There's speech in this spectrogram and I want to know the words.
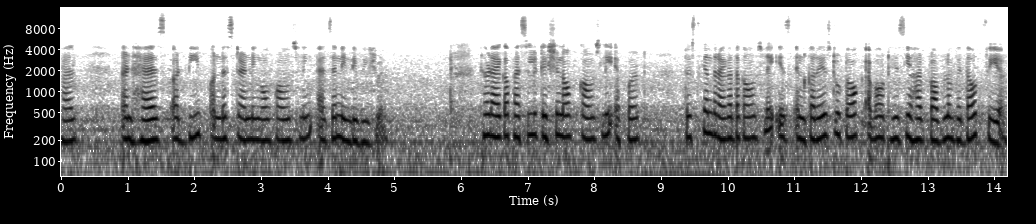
to help and has a deep understanding of counseling as an individual. Third आएगा फैसिलिटेशन ऑफ़ काउंसलिंग एफर्ट तो इसके अंदर आएगा the counselling is encourage to talk about his या her problem without fear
